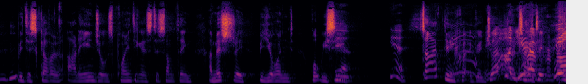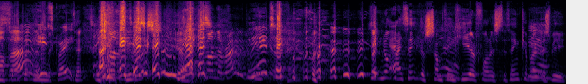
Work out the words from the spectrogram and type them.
Mm-hmm. we discover our angels pointing us to something, a mystery beyond what we see. yeah yes So I'm doing quite a good job. there, You are to bravo. interpret them- He's He's great. Yeah. yes on the road. yeah take But no, I think there's something Yeah. here for us to think about Yeah. as we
